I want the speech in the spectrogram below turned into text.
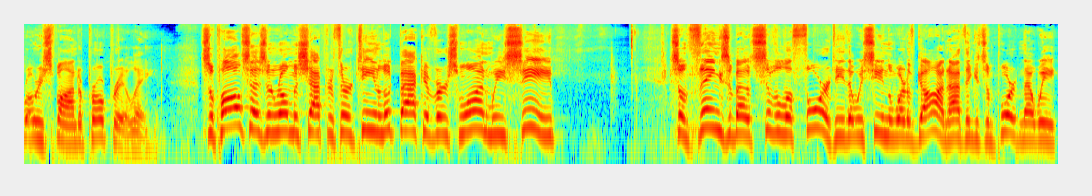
respond appropriately. So Paul says in Romans chapter 13, look back at verse 1, we see some things about civil authority that we see in the Word of God. And I think it's important that we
